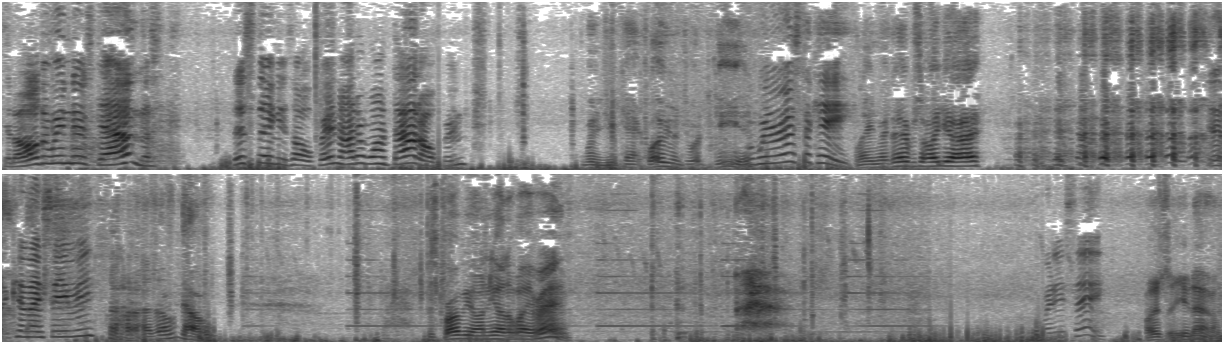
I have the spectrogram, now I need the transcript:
Get all the windows down. The, this thing is open. I don't want that open. Well, you can't close it with the key Well, where is the key? Laying right there beside you, eye. Can they see me? I don't know. It's probably on the other way around. What do you see? I see you now.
